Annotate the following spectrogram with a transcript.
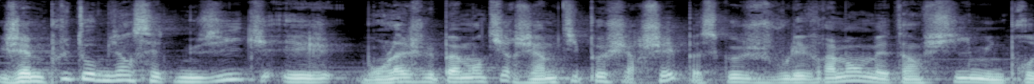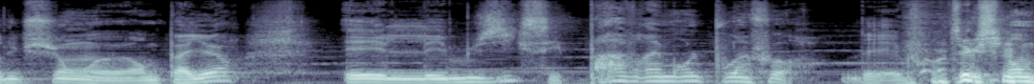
j'aime plutôt bien cette musique. Et bon, là, je vais pas mentir, j'ai un petit peu cherché parce que je voulais vraiment mettre un film, une production euh, Empire. Et les musiques, c'est pas vraiment le point fort des productions.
